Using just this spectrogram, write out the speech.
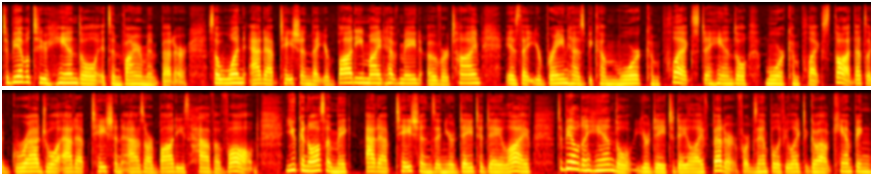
to be able to handle its environment better. So, one adaptation that your body might have made over time is that your brain has become more complex to handle more complex thought. That's a gradual adaptation as our bodies have evolved. You can also make adaptations in your day to day life to be able to handle your day to day life better. For example, if you like to go out camping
